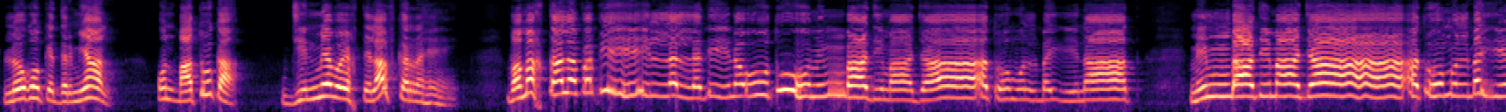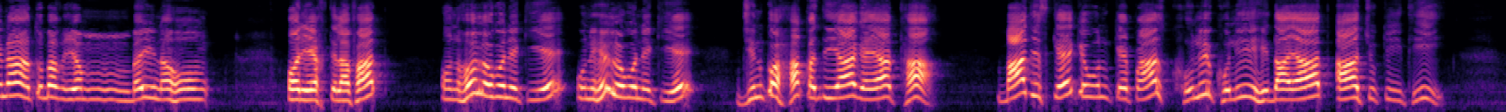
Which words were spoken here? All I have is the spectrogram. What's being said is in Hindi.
लोगों के दरमियान। उन बातों का जिनमें वो इख्तलाफ कर रहे हैं। वमख्तलफ़ीन ऊतूह मिन बाद मा बैयिनात मिन मा जाअतहुमुल बैयिनात बग़यम बैनहुम और ये इख्तलाफात उन्हों लोगों ने किए, उन्हीं लोगों ने किए जिनको हक दिया गया था। बाद इसके कि उनके पास खुली खुली हिदायत आ चुकी थी।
